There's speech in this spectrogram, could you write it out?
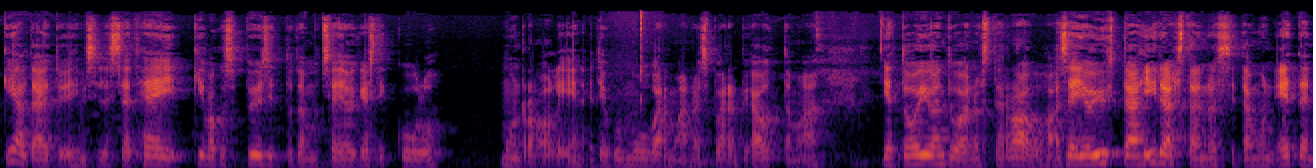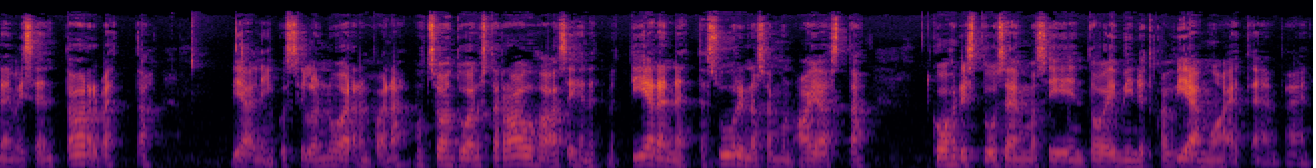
kieltäytyä ihmisille se, että hei, kiva kun sä pyysit tota, mutta se ei oikeasti kuulu mun rooliin, että joku muu varmaan olisi parempi auttamaan. Ja toi on tuonut sitä rauhaa. Se ei ole yhtään hidastanut sitä mun etenemisen tarvetta vielä niin kuin silloin nuorempana, mutta se on tuonut sitä rauhaa siihen, että mä tiedän, että suurin osa mun ajasta kohdistuu semmoisiin toimiin, jotka vie mua eteenpäin.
